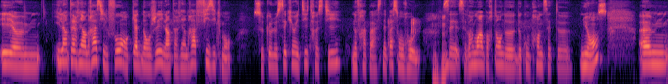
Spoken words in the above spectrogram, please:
et euh, il interviendra s'il faut en cas de danger, il interviendra physiquement, ce que le security trustee ne fera pas, ce n'est pas son rôle. Mhm. C'est vraiment important de, de comprendre cette euh, nuance. Euh,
